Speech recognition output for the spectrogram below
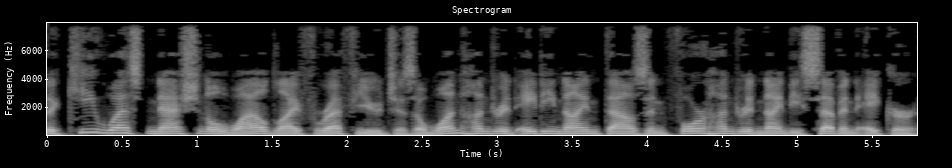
The Key West National Wildlife Refuge is a 189,497-acre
